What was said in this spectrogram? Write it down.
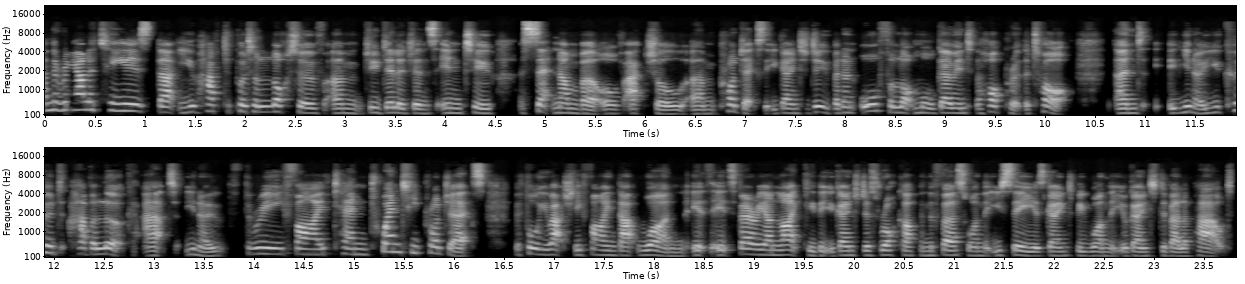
And the reality is that you have to put a lot of um, due diligence into a set number of actual um, projects that you're going to do, but an awful lot more go into the hopper at the top. And, you know, you could have a look at, you know, three, five, ten, twenty projects before you actually find that one. It, it's very unlikely that you're going to just rock up and the first one that you see is going to be one that you're going to develop out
